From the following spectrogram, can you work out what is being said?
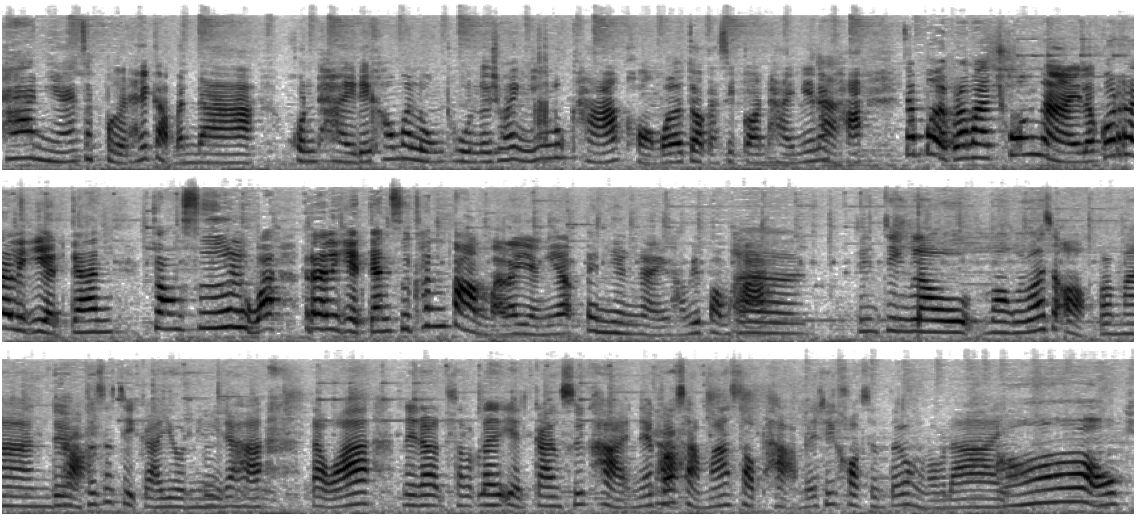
ถ้าอันเนี้ยจะเปิดให้กับบรรดา คนไทยได้เข้ามาลงทุนโดยเฉพาะอย่างยิ่งลูกค้าของบลจกสิกรไทยเนี่ยนะคะ จะเปิดประมาณช่วงไหน แล้วก็รายละเอียดการจองซื้อหรือว่ารายละเอียดการซื้อขั้นต่ำอะไรอย่างเงี้ยเป็นยังไงคะพี่ปอมคะ เอ่อจริงๆ เรามองไว้ว่าจะออกประมาณเดือนค่ะพฤศจิกายนนี้นะคะอืมแต่ว่าในรายละเอียดการซื้อขายเนี่ยค่ะ ก็สามารถสอบถามได้ที่ call center ของเราได้ อ๋อโอเค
